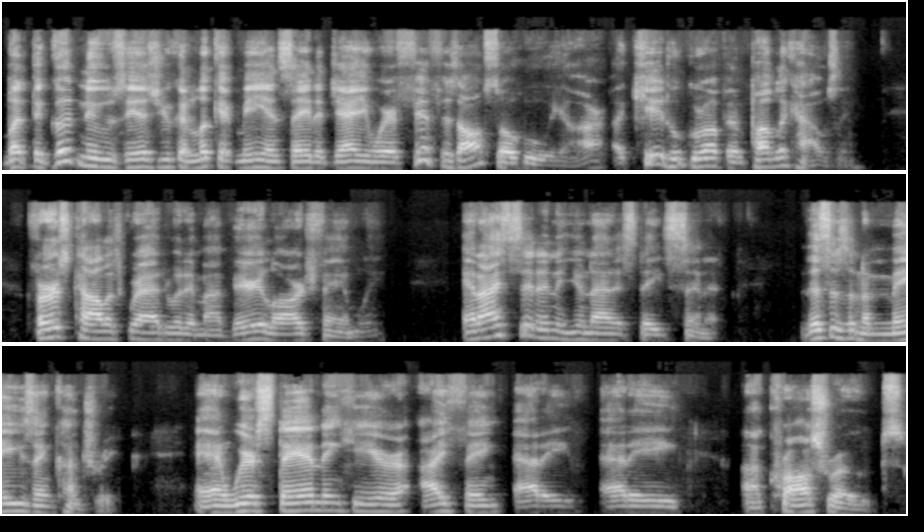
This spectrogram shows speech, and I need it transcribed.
But the good news is you can look at me and say that January 5th is also who we are a kid who grew up in public housing, first college graduate in my very large family, and I sit in the United States Senate. This is an amazing country. And we're standing here, I think, at a at a uh, crossroads,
